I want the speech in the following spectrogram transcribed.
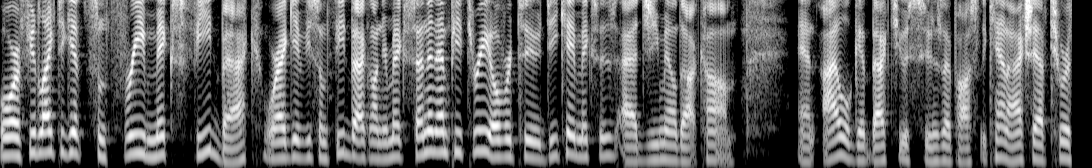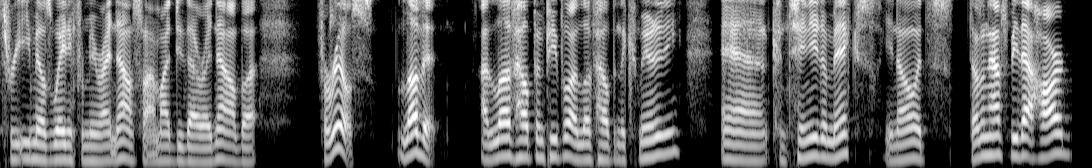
Or if you'd like to give some free mix feedback, where I give you some feedback on your mix, send an MP3 over to dkmixes at gmail.com and I will get back to you as soon as I possibly can. I actually have two or three emails waiting for me right now, so I might do that right now. But for reals, love it. I love helping people. I love helping the community and continue to mix. You know, it's doesn't have to be that hard.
